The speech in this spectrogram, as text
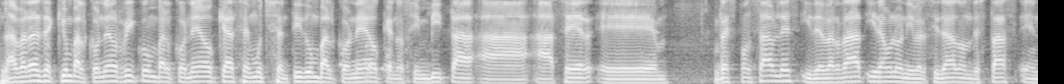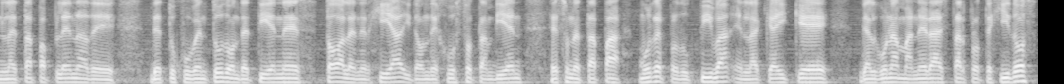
La verdad es de que un balconeo rico, un balconeo que hace mucho sentido, un balconeo que nos invita a, ser eh, responsables y de verdad ir a una universidad donde estás en la etapa plena de, tu juventud, donde tienes toda la energía y donde justo también es una etapa muy reproductiva en la que hay que de alguna manera estar protegidos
